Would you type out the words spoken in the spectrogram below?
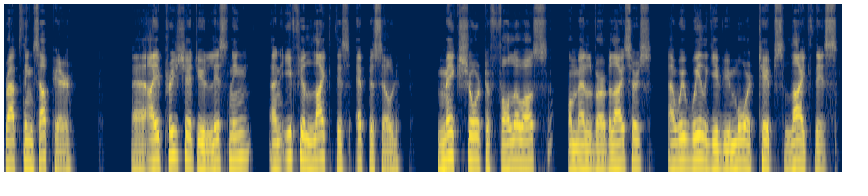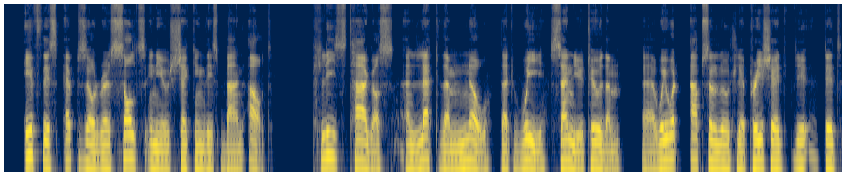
wrap things up here. Uh, I appreciate you listening, and if you like this episode, make sure to follow us on Metal Verbalizers and we will give you more tips like this. If this episode results in you checking this band out, please tag us and let them know that we send you to them. Uh, we would absolutely appreciate it,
